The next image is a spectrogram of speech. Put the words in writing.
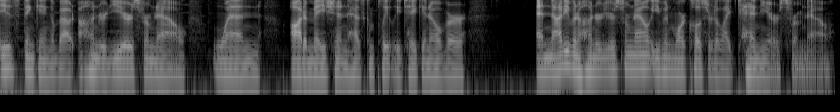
is thinking about 100 years from now when automation has completely taken over. And not even 100 years from now, even more closer to like 10 years from now,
